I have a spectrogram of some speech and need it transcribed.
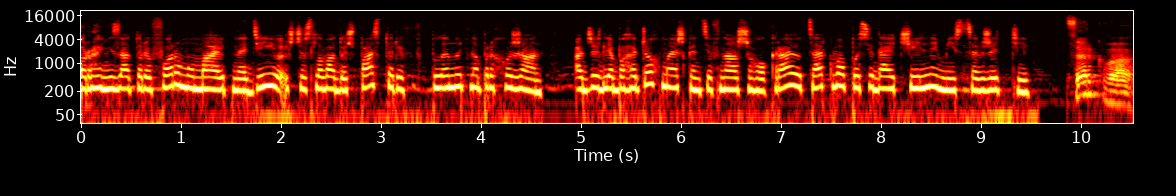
Організатори форуму мають надію, що слова душпасторів вплинуть на прихожан, адже для багатьох мешканців нашого краю церква посідає чільне місце в житті. Церква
